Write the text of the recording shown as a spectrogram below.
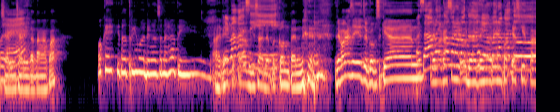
sharing-sharing tentang apa. Oke, kita terima dengan senang hati. Akhirnya Terima kita kasih. bisa dapat konten. terima kasih, cukup sekian. Terima Wassalamualaikum kasih udah warahmatullahi dengerin podcast kita.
